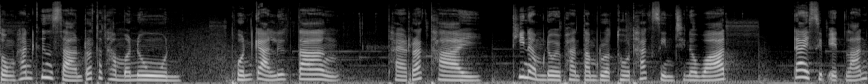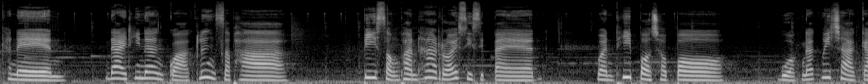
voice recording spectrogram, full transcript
ส่งท่านขึ้นศาลรรัฐธรรมนูญ ผลการเลือกตั้ง ไทยรักไทยที่นำโดยพันตำรวจโททักษิณชินวัตรได้ 11 ล้านคะแนน ได้ที่นั่งกว่าครึ่งสภา ปี 2548 วันที่ปชป บวกนักวิชาก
